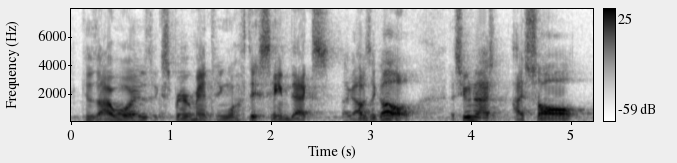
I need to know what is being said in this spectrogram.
because I was experimenting with the same decks. Like I was like, oh, as soon as I saw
